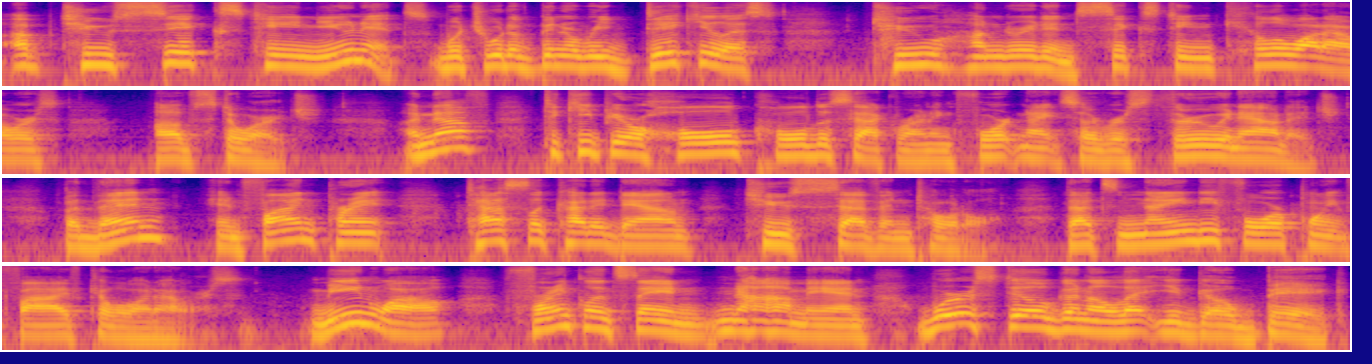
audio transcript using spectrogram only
up to 16 units, which would have been a ridiculous 216 kilowatt hours of storage. Enough to keep your whole cul-de-sac running Fortnite servers through an outage. But then, in fine print, Tesla cut it down to 7 total. That's 94.5 kilowatt hours. Meanwhile, Franklin's saying, nah, man, we're still gonna let you go big.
